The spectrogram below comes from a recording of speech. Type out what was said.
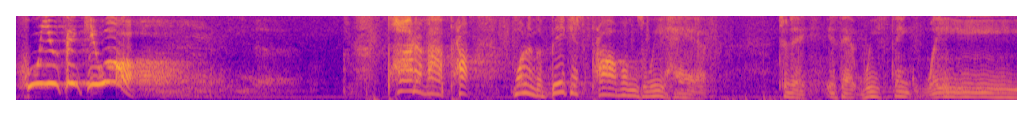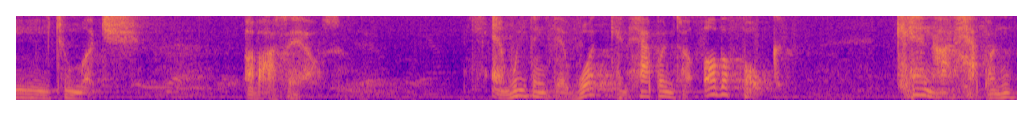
Who you think you are? Part of our problem, one of the biggest problems we have today is that we think way too much of ourselves. And we think that what can happen to other folk cannot happen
